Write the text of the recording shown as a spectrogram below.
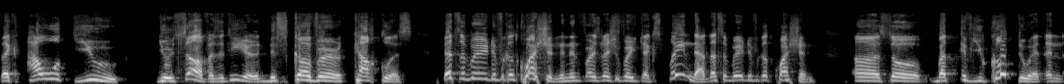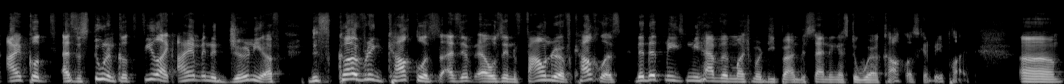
like how would you yourself as a teacher discover calculus? That's a very difficult question and then for especially for you to explain that that's a very difficult question. Uh so but if you could do it and i could as a student could feel like i am in a journey of discovering calculus as if i was in founder of calculus then that makes me have a much more deeper understanding as to where calculus can be applied. Um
